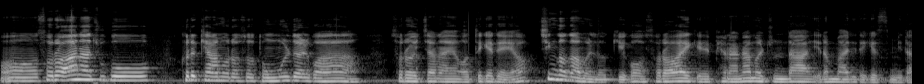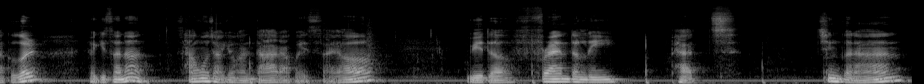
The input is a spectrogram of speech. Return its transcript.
어, 서로 안아주고 그렇게 함으로써 동물들과 서로 있잖아요. 어떻게 돼요? 친근감을 느끼고 서로에게 편안함을 준다 이런 말이 되겠습니다. 그걸 여기서는 상호작용한다 라고 했어요. With a friendly pets. 친근한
